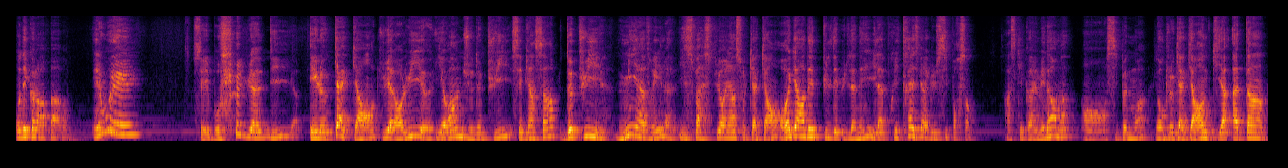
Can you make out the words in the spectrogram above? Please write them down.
On décollera pas avant. Et oui c'est beau ce que je viens de dire. Et le CAC 40, lui, alors lui, euh, il range depuis, c'est bien simple, depuis mi-avril, il se passe plus rien sur le CAC 40. Regardez depuis le début de l'année, il a pris 13,6%. Ah, ce qui est quand même énorme hein, en si peu de mois. Donc le CAC 40 qui a atteint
